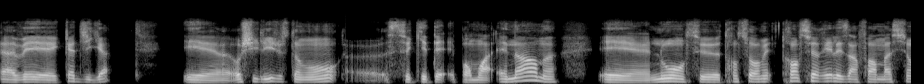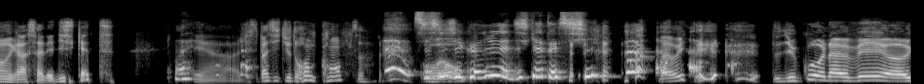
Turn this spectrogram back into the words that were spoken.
avait 4 gigas. Et euh, au Chili, justement, euh, ce qui était pour moi énorme, et nous, on se transformait, transférait les informations grâce à des disquettes. Ouais. Et, euh, je sais pas si tu te rends compte. si, si, j'ai connu les disquettes aussi. bah oui. Du coup, on avait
